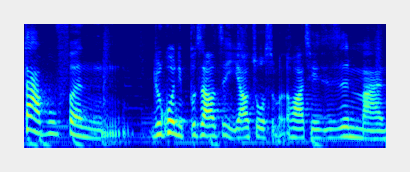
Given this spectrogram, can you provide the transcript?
大部分，如果你不知道自己要做什么的话，其实是蛮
